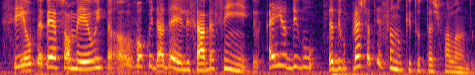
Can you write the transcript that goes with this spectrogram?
se o bebê é só meu, então eu vou cuidar dele, sabe? Assim, aí eu digo, eu digo, presta atenção no que tu estás falando.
